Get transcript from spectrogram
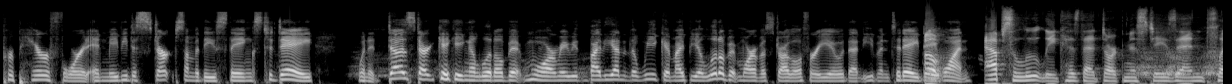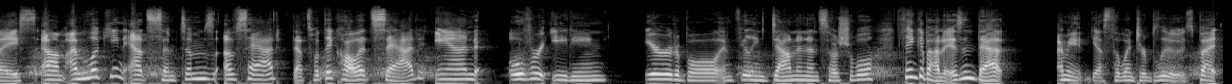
prepare for it and maybe to start some of these things today when it does start kicking a little bit more. Maybe by the end of the week, it might be a little bit more of a struggle for you than even today, day Oh. one. Absolutely, because that darkness stays in place. Um, I'm looking at symptoms of SAD. That's what they call it, SAD, and overeating, irritable, and feeling down and unsociable. Think about it. Isn't that? I mean, yes, the winter blues, but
